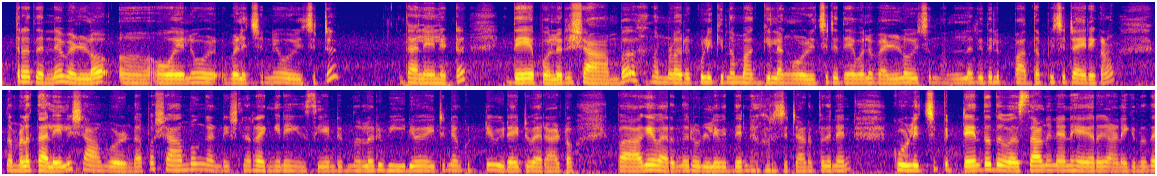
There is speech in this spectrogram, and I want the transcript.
അത്ര തന്നെ വെള്ളമോ ഓയിലോ വെളിച്ചെണ്ണയോ ഒഴിച്ചിട്ട് തലയിലിട്ട് ഇതേപോലെ ഒരു ഷാമ്പ് നമ്മളൊരു കുളിക്കുന്ന മഗ്ഗിൽ അങ്ങ് ഒഴിച്ചിട്ട് ഇതേപോലെ വെള്ളം ഒഴിച്ച് നല്ല രീതിയിൽ പതപ്പിച്ചിട്ടായിരിക്കണം നമ്മൾ തലയിൽ ഷാമ്പു ഉണ്ട് അപ്പോൾ ഷാമ്പും കണ്ടീഷണർ എങ്ങനെ യൂസ് ചെയ്യേണ്ടതെന്നുള്ളൊരു വീഡിയോ ആയിട്ട് ഞാൻ കുട്ടി വീഡിയോ ആയിട്ട് വരാം കേട്ടോ. ഇപ്പോൾ ആകെ വരുന്ന ഒരു ഉള്ളി വിദ്യനെ കുറിച്ചിട്ടാണ്. ഇപ്പോൾ ഞാൻ കുളിച്ച് പിറ്റേന്ത ദിവസമാണ് ഞാൻ ഹെയർ കാണിക്കുന്നത്.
